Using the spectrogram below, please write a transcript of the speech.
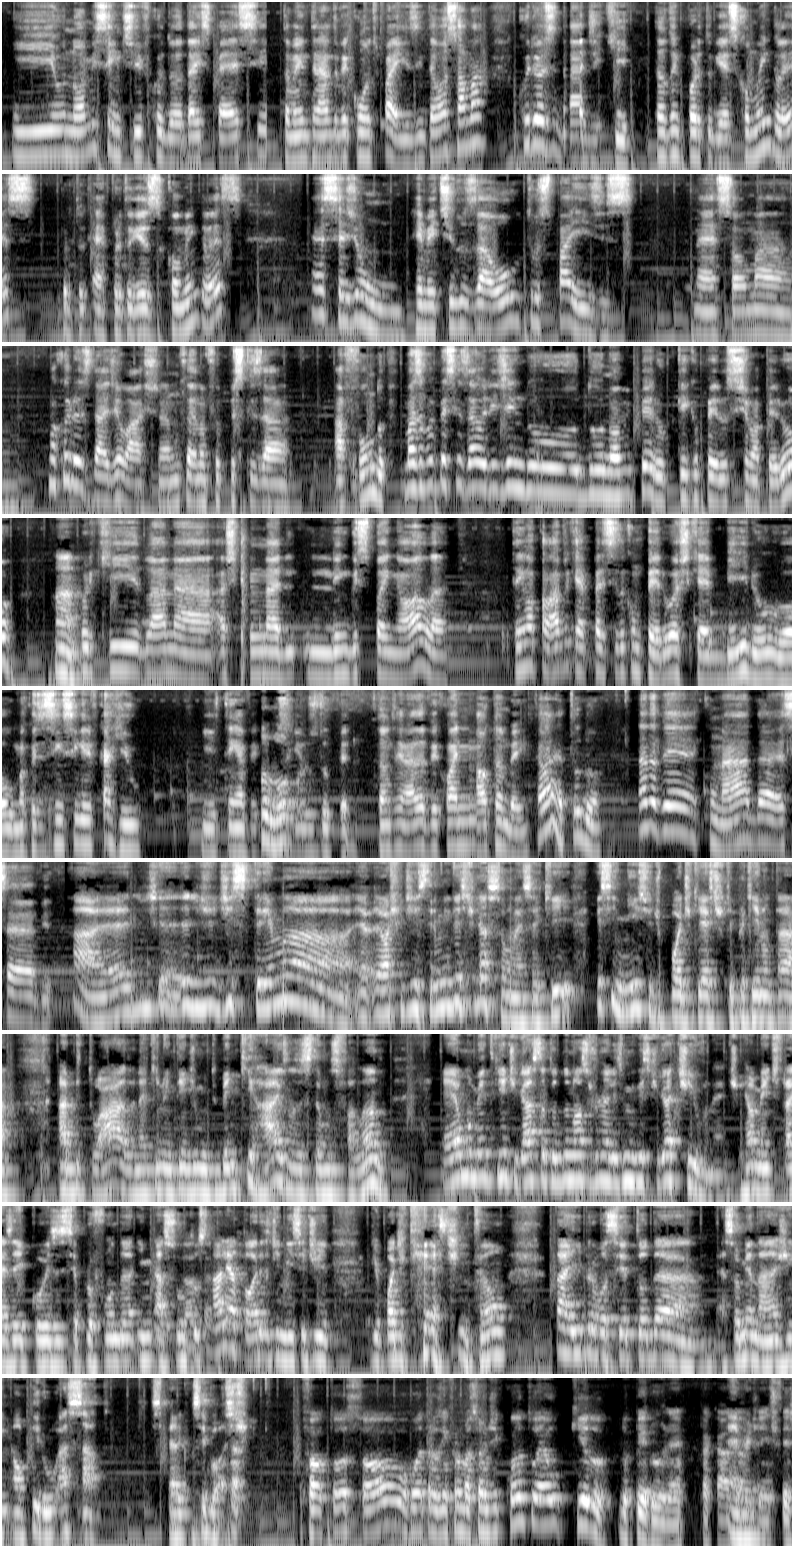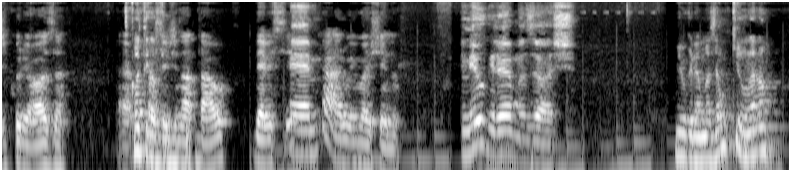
E o nome científico do- da espécie também não tem nada a ver com outro país. Então é só uma curiosidade que, tanto em português como em inglês, portu- é, português como em inglês, é, sejam remetidos a outros países. Né? Só uma, uma curiosidade, eu acho. Né? Eu, nunca, eu não fui pesquisar a fundo, mas eu fui pesquisar a origem do, do nome Peru. Por que, que o Peru se chama Peru? Ah, Porque lá na. Acho que na língua espanhola tem uma palavra que é parecida com Peru, acho que é biru ou alguma coisa assim, significa rio. E tem a ver com Ô, os rios do Peru. Então não tem nada a ver com animal também. Então é tudo. Nada a ver com nada, essa é a vida. Ah, é de, de- de extrema. Eu eu acho de extrema investigação, né? Isso aqui, esse início de podcast aqui, pra quem não tá habituado, né? Quem não entende muito bem que raios nós estamos falando, é o momento que a gente gasta todo o nosso jornalismo investigativo, né? A gente realmente traz aí coisas e se aprofunda em assuntos aleatórios de início de, de podcast. Então, tá aí pra você toda essa homenagem ao peru assado. Espero que você goste. Faltou só o Juan trazer informação de quanto é o quilo do peru, né? Pra caso É a gente esteja curiosa. É, Quanto é de? Natal. Deve ser É. caro, eu imagino. Mil gramas, eu acho. Mil gramas é um quilo, né? Não?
